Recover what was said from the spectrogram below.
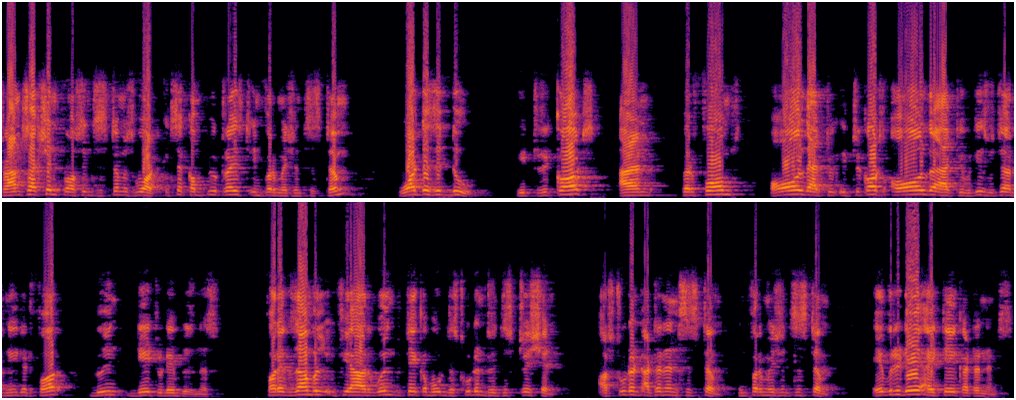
transaction processing system is what? It's a computerized information system. What does it do? It records and performs all the it records all the activities which are needed for doing day-to-day -day business. For example, if you are going to take about the student registration or student attendance system, information system, every day I take attendance.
